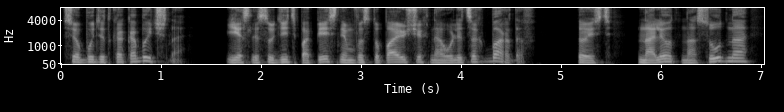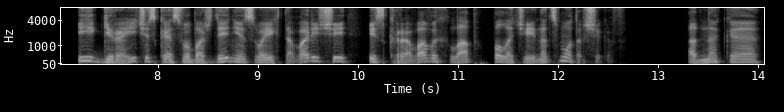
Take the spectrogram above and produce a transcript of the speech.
все будет как обычно, если судить по песням выступающих на улицах бардов, то есть налет на судно и героическое освобождение своих товарищей из кровавых лап палачей-надсмотрщиков. Однако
